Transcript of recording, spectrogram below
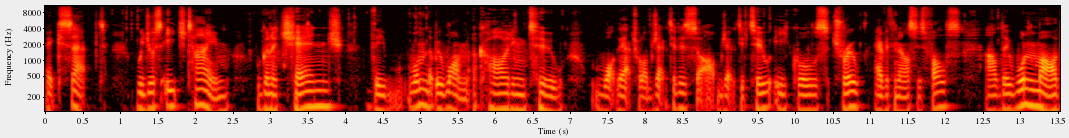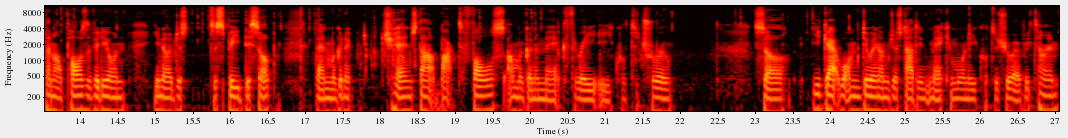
except we just each time we're going to change the one that we want according to what the actual objective is. So objective 2 equals true everything else is false. I'll do one more then I'll pause the video and you know just to speed this up. Then we're going to change that back to false and we're going to make 3 equal to true. So you get what I'm doing. I'm just adding making 1 equal to true every time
